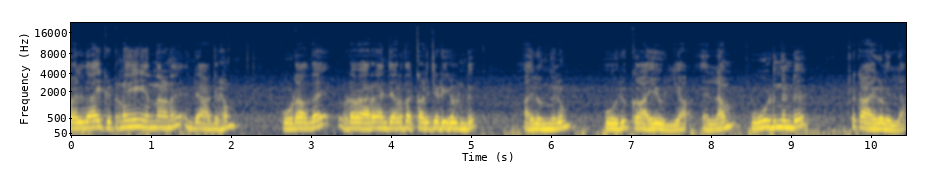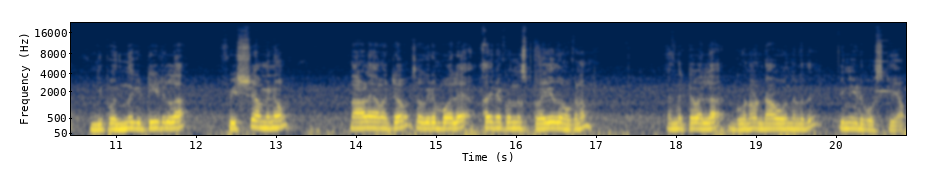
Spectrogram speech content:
വലുതായി കിട്ടണേ എന്നാണ് എന്റെ ആഗ്രഹം. കൂടാതെ ഇവിടെ വേറെ അഞ്ചാറ് തക്കാളി ചെടികളുണ്ട്. അതിലൊന്നിലും ഒരു കായും ഇല്ല. എല്ലാം പൂവിടുന്നുണ്ട് പക്ഷെ കായകളില്ല. ഇനിയിപ്പോൾ ഇന്ന് കിട്ടിയിട്ടുള്ള ഫിഷ് അമിനോ നാളെ മറ്റോ സൗകര്യം പോലെ അതിനൊക്കെ ഒന്ന് സ്പ്രേ ചെയ്ത് നോക്കണം. എന്നിട്ട് വല്ല ഗുണം ഉണ്ടാവുമോ എന്നുള്ളത് പിന്നീട് പോസ്റ്റ് ചെയ്യാം.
